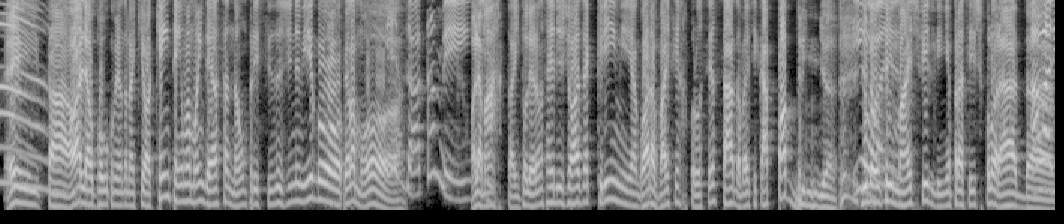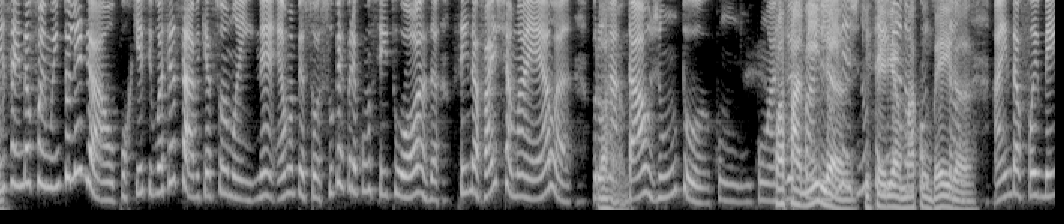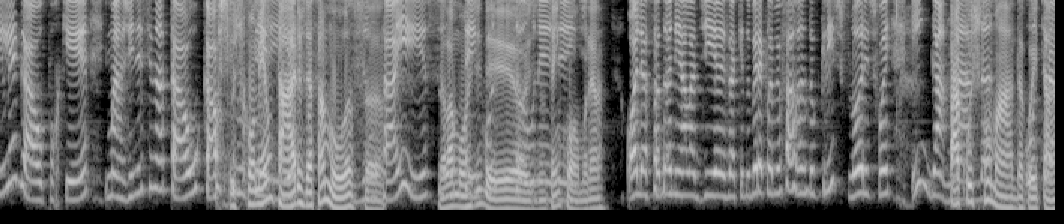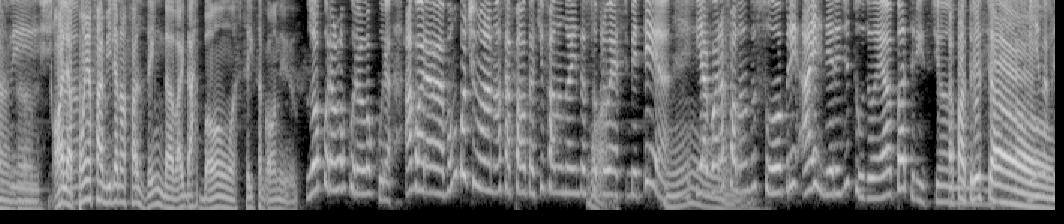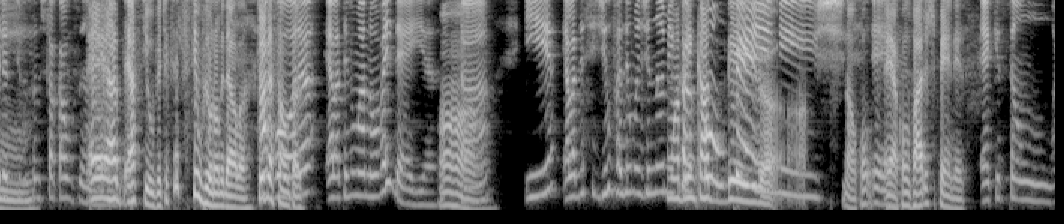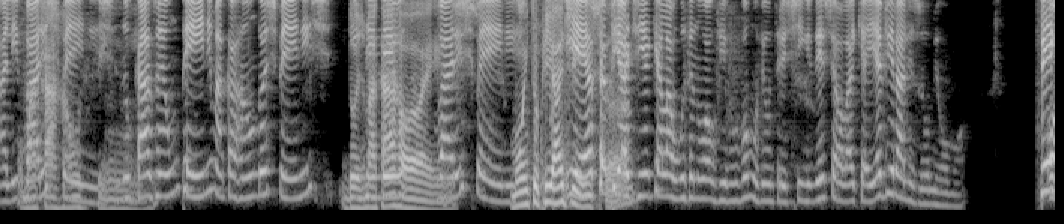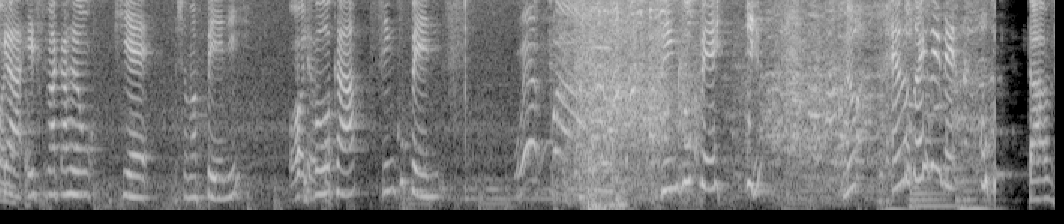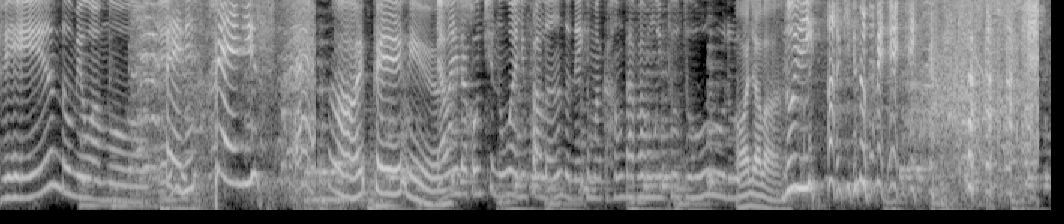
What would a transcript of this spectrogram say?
Eita, olha o povo comentando aqui, ó. Quem tem uma mãe dessa não precisa de inimigo, pelo amor. Exatamente. Olha, Marta, intolerância religiosa é crime e agora vai ser processada, vai ficar pobrinha. E, E, não olha, tem mais filhinha pra ser explorada. A Larissa ainda foi muito legal, porque se você sabe que a sua mãe, né, é uma pessoa super preconceituosa, você ainda vai chamar ela pro Aham. Natal junto com, com as Com a família, famílias, não que seria a menor condição. Ainda foi bem legal, porque imagina esse Natal, o caos que Os comentários dessa moça. juntar isso. Pelo amor de condição, Deus, né, não tem gente? como, né? Olha só, Daniela Dias aqui do Beira Club falando, Cris Flores foi enganada. Tá acostumada, outra coitada. vez, tá? Olha, põe a família na fazenda, vai dar bom, a Ceissa Gomes. Loucura, loucura, loucura. Agora, vamos continuar a nossa pauta aqui falando ainda sobre Uau. o SBT? Hum. E agora falando sobre a herdeira de tudo, é a Patrícia. A Patrícia. Menina, filha do Silvio Santos tá causando. É a, é a Silvia. Tinha que ser Silvia o nome dela. Silvia agora, Santos. ela teve uma nova ideia, Aham. tá? E ela decidiu fazer uma dinâmica Uma brincadeira. com pênis. Não, com, É. é. com vários pênis. É que são ali O vários pênis. No caso é um pene, macarrão, dois pênis. Dois entendeu? macarrões. Vários pênis. Muito E piadinha. essa piadinha que ela usa no ao vivo, vamos ver um trechinho? Deixa o like aí. É viralizou, meu amor. Pegar esse macarrão que é chama pene Olha e só. colocar cinco pênis. Cinco pênis. Não, eu não tô entendendo. Tá vendo, meu amor? Pênis. Pênis. Ai, pênis. Ela ainda continua ali falando, né, que o macarrão tava muito duro. Olha lá. Durinho aqui no meio.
